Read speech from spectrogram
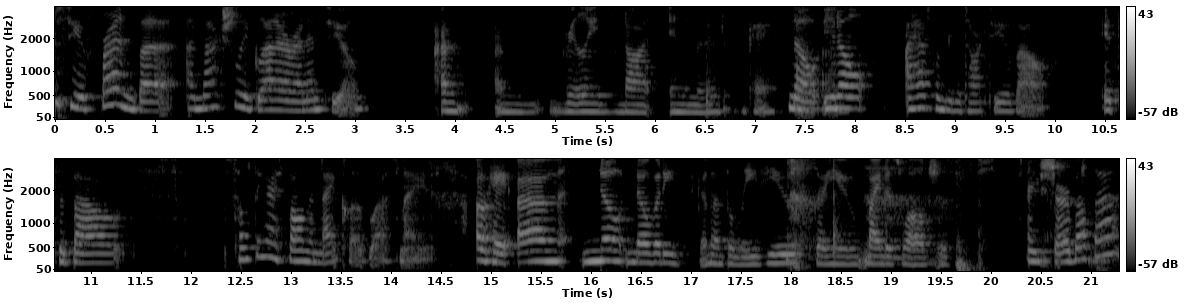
to see a friend, but I'm actually glad I ran into you. I'm I'm really not in the mood. Okay. No, you um, know, I have something to talk to you about. It's about something I saw in the nightclub last night. Okay. Um. No. Nobody's gonna believe you, so you might as well just. Are you sure about that?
